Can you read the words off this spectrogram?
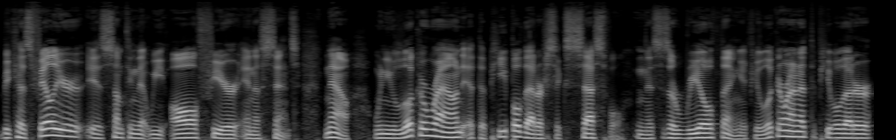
because failure is something that we all fear in a sense. Now, when you look around at the people that are successful, and this is a real thing, if you look around at the people that are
